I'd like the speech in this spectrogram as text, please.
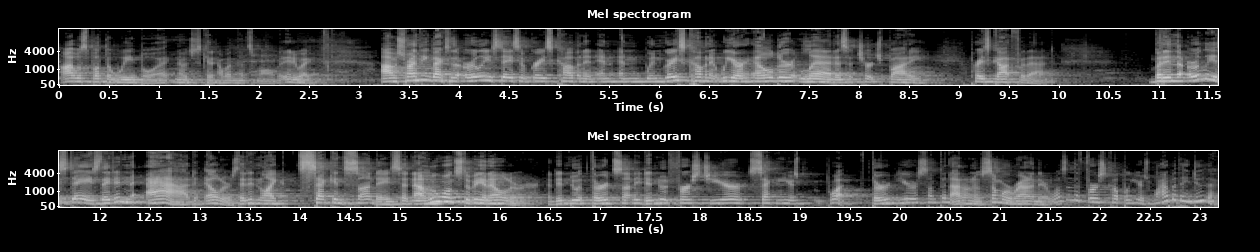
I was but the wee boy. No, just kidding. I wasn't that small. But anyway, I was trying to think back to the earliest days of Grace Covenant. And, and when Grace Covenant, we are elder led as a church body. Praise God for that. But in the earliest days, they didn't add elders. They didn't like second Sunday said, now who wants to be an elder? I didn't do it third Sunday, didn't do it first year, second year, what, third year or something? I don't know, somewhere around in there. It wasn't the first couple years. Why would they do that?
